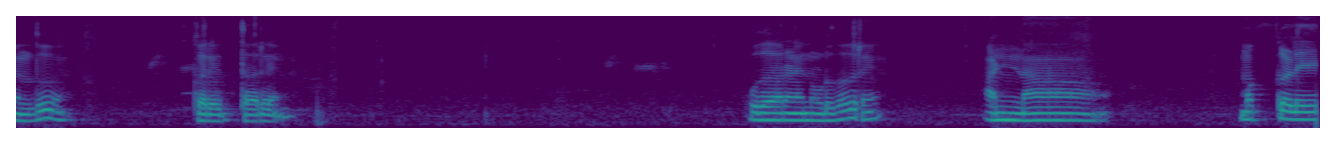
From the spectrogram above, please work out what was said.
ಎಂದು ಕರೆಯುತ್ತಾರೆ. ಉದಾಹರಣೆ ನೋಡೋದಾದರೆ ಅಣ್ಣ, ಮಕ್ಕಳೇ.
